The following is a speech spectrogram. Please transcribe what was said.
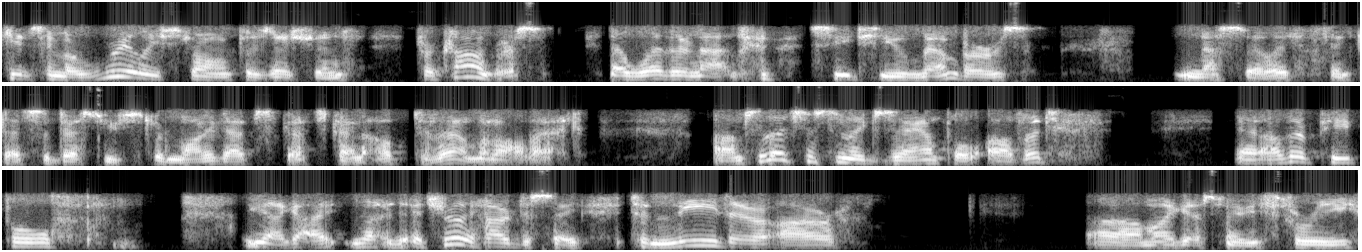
gives him a really strong position for Congress. Now, whether or not CTU members necessarily think that's the best use of money, that's that's kind of up to them and all that. Um, so that's just an example of it. And other people, yeah, I, it's really hard to say. To me, there are um, I guess maybe three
